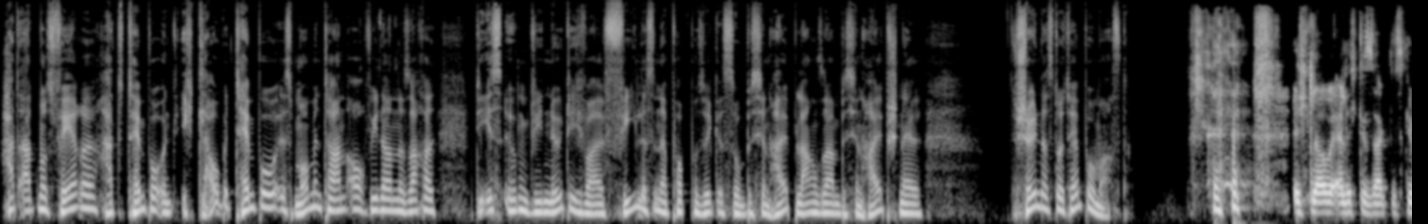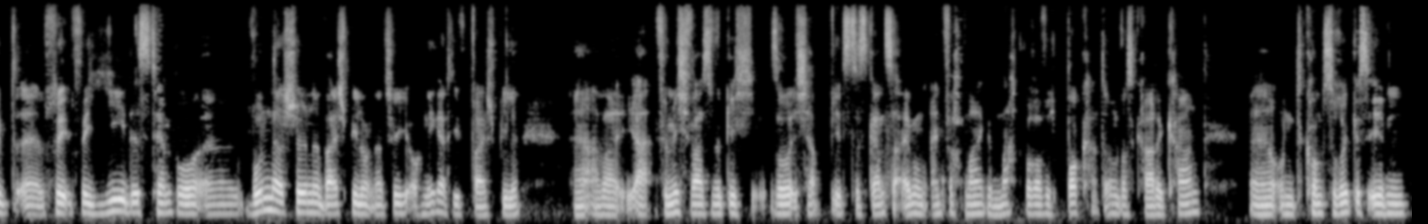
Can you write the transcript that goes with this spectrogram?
Hat Atmosphäre, hat Tempo und ich glaube, Tempo ist momentan auch wieder eine Sache, die ist irgendwie nötig, weil vieles in der Popmusik ist so ein bisschen halb langsam, ein bisschen halb schnell. Schön, dass du Tempo machst. ich glaube ehrlich gesagt, es gibt äh, für, für jedes Tempo äh, wunderschöne Beispiele und natürlich auch Negativbeispiele. Äh, aber ja, für mich war es wirklich so, ich habe jetzt das ganze Album einfach mal gemacht, worauf ich Bock hatte und was gerade kam. Äh, und Kommt zurück ist eben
